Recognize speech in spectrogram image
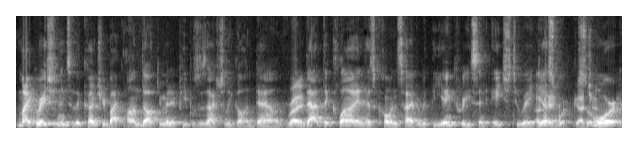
migration into the country by undocumented peoples has actually gone down. Right. That decline has coincided with the increase in H-2A guest Okay, work. gotcha. So more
